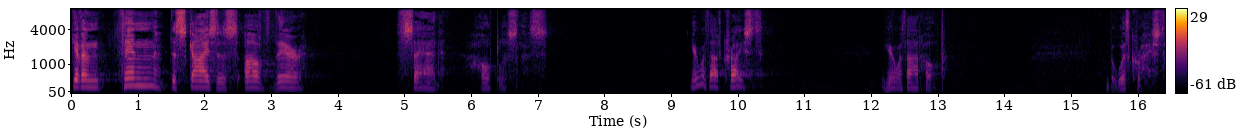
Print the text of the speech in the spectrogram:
given thin disguises of their sad hopelessness. You're without Christ, you're without hope. But with Christ,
